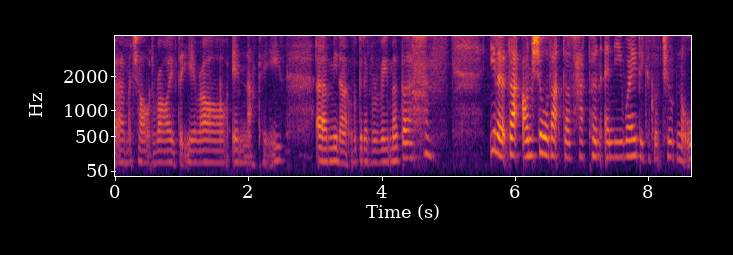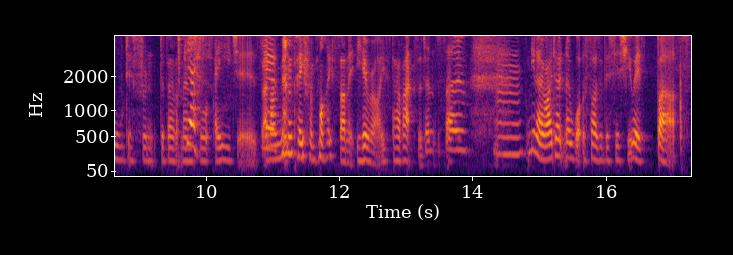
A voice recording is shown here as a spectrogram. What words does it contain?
um, a child arrived at year R in nappies. Um, you know, that was a bit of a rumour, but you know that I'm sure that does happen anyway because children are all different developmental Yes. ages. And I remember even my son at year I used to have accidents. So, you know, I don't know what the size of this issue is, but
